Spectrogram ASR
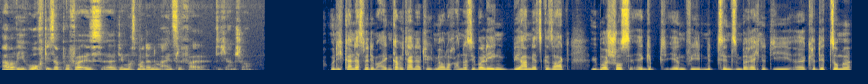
Aber wie hoch dieser Puffer ist, äh, den muss man dann im Einzelfall sich anschauen. Und ich kann das mit dem Eigenkapital natürlich mir auch noch anders überlegen. Wir haben jetzt gesagt, Überschuss ergibt irgendwie mit Zinsen berechnet die äh, Kreditsumme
